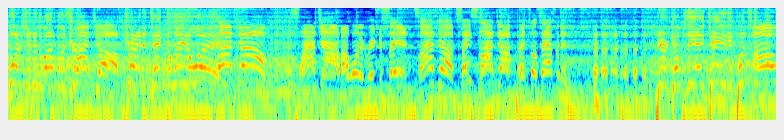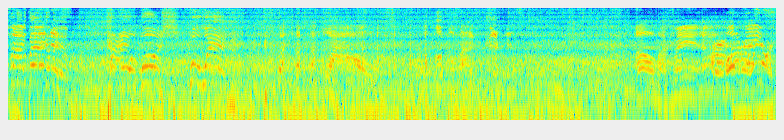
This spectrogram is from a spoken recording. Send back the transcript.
Larson to the bottom of the track. Slide job. Trying to take the lead away. Slide job. Slide job. I wanted Rick to say it. Slide job. Say slide job. That's what's happening. Here comes the 18. He puts the Oh, bump in the back goodness. of him. Kyle Busch will win. wow. Oh my goodness. Oh my man. Uh, What a race.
